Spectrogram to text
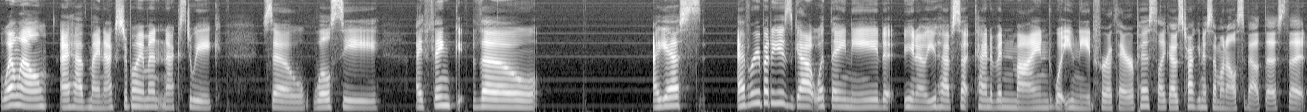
well, well, I have my next appointment next week. So we'll see. I think, though, I guess everybody's got what they need. You know, you have set kind of in mind what you need for a therapist. Like I was talking to someone else about this that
